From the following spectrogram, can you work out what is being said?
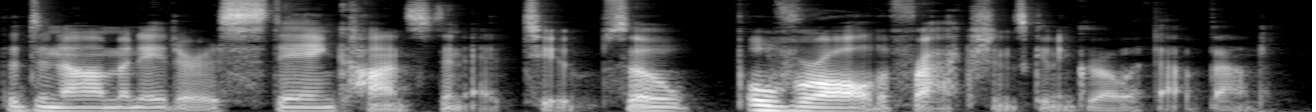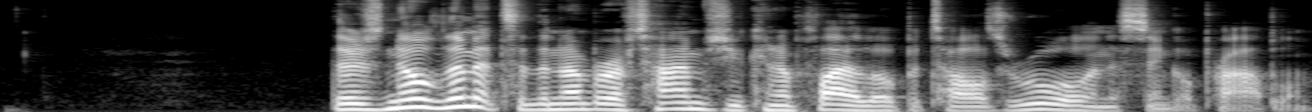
the denominator is staying constant at 2. So overall, the fraction is going to grow without bound. There's no limit to the number of times you can apply L'Hopital's rule in a single problem.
